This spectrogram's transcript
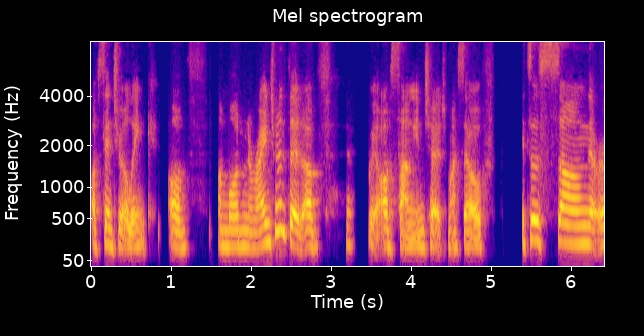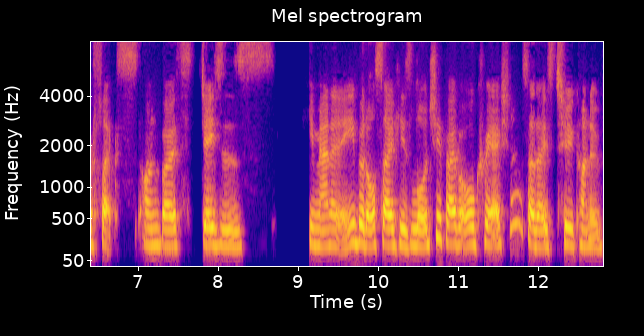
I've sent you a link of a modern arrangement that I've I've sung in church myself. It's a song that reflects on both Jesus' humanity, but also his lordship over all creation. So those two kind of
